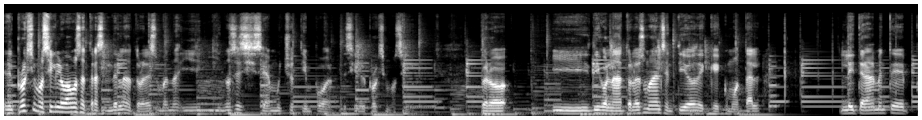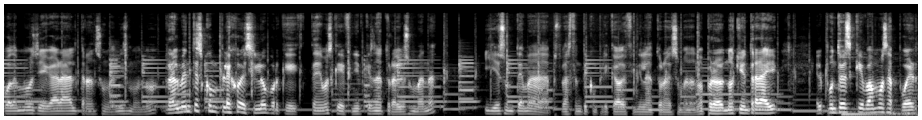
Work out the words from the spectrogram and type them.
En el próximo siglo vamos a trascender la naturaleza humana y, no sé si sea mucho tiempo decir el próximo siglo. Pero, y digo, la naturaleza humana en el sentido de que como tal literalmente podemos llegar al transhumanismo, ¿no? Realmente es complejo decirlo porque tenemos que definir qué es naturaleza humana y es un tema pues, bastante complicado definir la naturaleza humana, ¿no? Pero no quiero entrar ahí. El punto es que vamos a poder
